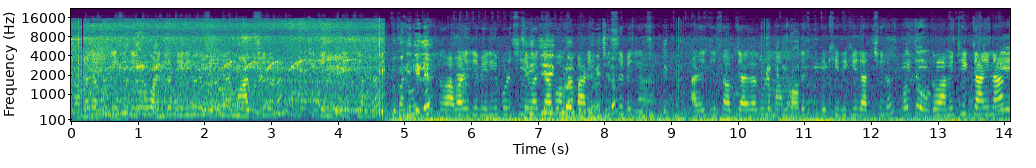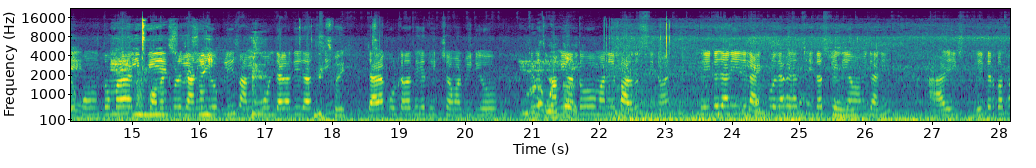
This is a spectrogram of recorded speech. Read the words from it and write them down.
তো আমরা যখন গেছি যেহেতু অনেকটা দেরি হয়ে গেছিল মাছ ছিল না চিকেন খেয়েছি আমরা। একটুখানি গেলে? তো আবার এই যে বেরিয়ে পড়েছি এবার যাব আমরা বাড়ির উদ্দেশ্যে বেরিয়েছি আর এই যে সব জায়গাগুলো মামা আমাদের দেখিয়ে দেখিয়ে যাচ্ছিল। তো। আমি ঠিক জানি না তো তোমরা একটু কমেন্ট করে জানিয়ে দিও প্লিজ আমি কোন জায়গা দিয়ে যাচ্ছি। যারা কলকাতা থেকে দেখছ আমার ভিডিও ঠিক আছে? আমি এত মানে পারদর্শী নয়। তো এইটা জানি এই যে লাইটগুলো দেখা যাচ্ছে এটা স্টেডিয়াম আমি জানি। আর এই এইটার কথা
